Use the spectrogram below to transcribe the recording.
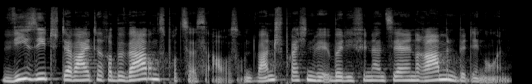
wie sieht der weitere Bewerbungsprozess aus und wann sprechen wir über die finanziellen Rahmenbedingungen?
